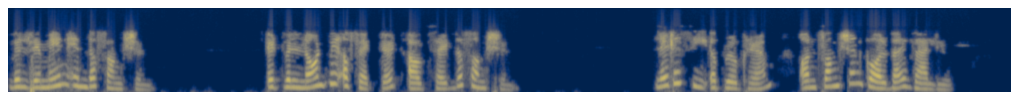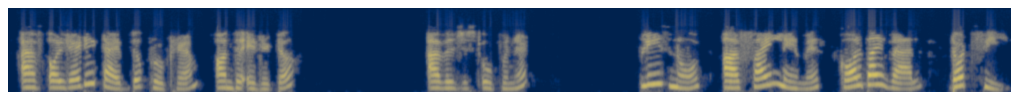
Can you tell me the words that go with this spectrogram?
will remain in the function. It will not be affected outside the function. Let us see a program on function call by value. I have already typed the program on the editor. I will just open it. Please note our file name is callbyval.c.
